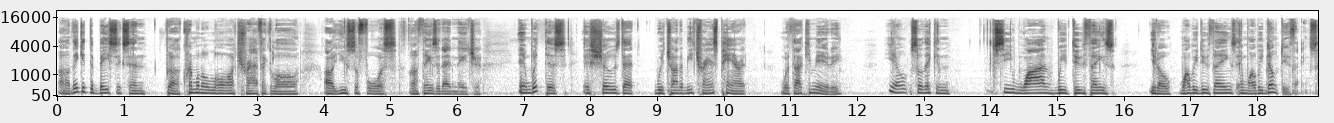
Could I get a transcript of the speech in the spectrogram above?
uh, they get the basics in uh, criminal law, traffic law, use of force, things of that nature. And with this, it shows that we're trying to be transparent with our community, you know, so they can see why we do things, you know, why we do things and why we don't do things.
